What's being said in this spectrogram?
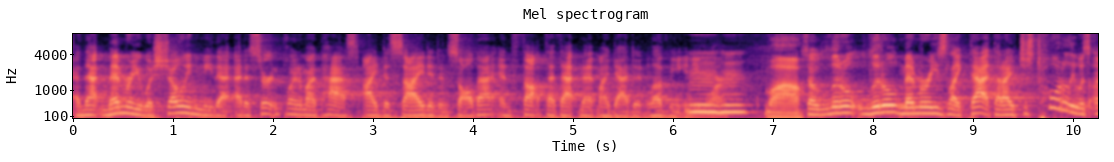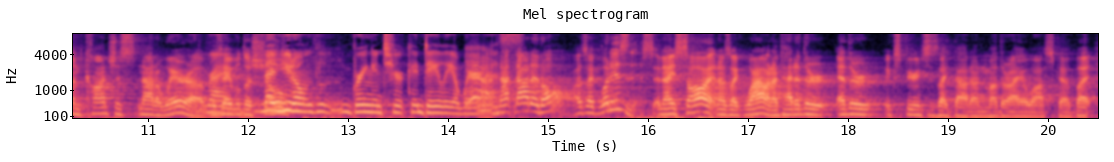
And that memory was showing me that at a certain point in my past, I decided and saw that and thought that that meant my dad didn't love me anymore. Mm-hmm. Wow. So little little memories like that that I just totally was unconscious, not aware of, was able to show that you don't bring into your daily awareness. yeah, not, not at all. I was like, what is this? And I saw it and I was like, wow. And I've had other other experiences like that on Mother Ayahuasca. But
